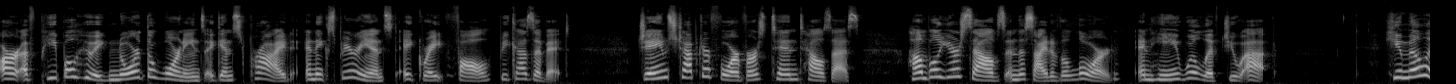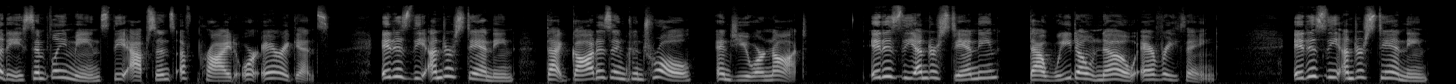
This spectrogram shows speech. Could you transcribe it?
are of people who ignored the warnings against pride and experienced a great fall because of it. James chapter 4 verse 10 tells us, Humble yourselves in the sight of the Lord, and he will lift you up. Humility simply means the absence of pride or arrogance. It is the understanding that God is in control and you are not. It is the understanding that we don't know everything. It is the understanding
